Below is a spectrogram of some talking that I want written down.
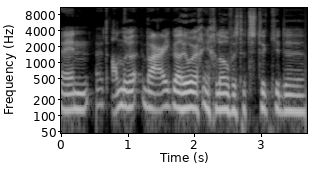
En het andere waar ik wel heel erg in geloof is het stukje de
